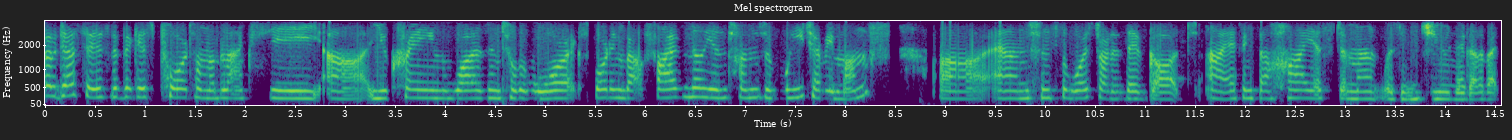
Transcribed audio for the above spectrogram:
Odessa is the biggest port on the Black Sea. Uh, Ukraine was until the war exporting about five million tons of wheat every month. Uh, and since the war started, they've got, I think the highest amount was in June. They got about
